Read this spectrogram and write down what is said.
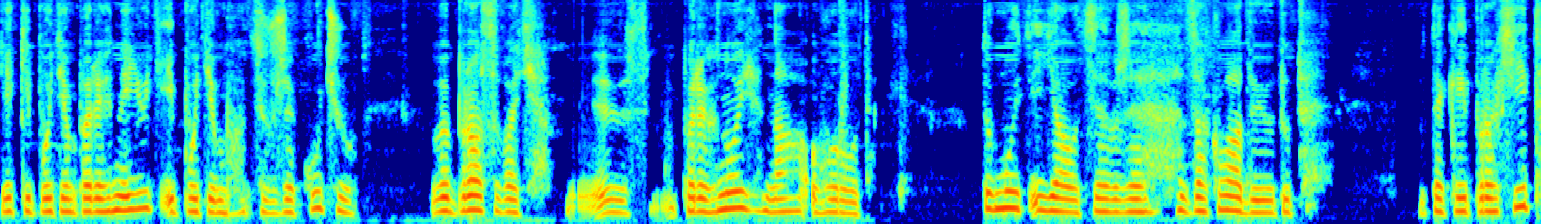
які потім перегниють, і потім цю вже кучу вибрасувати е, перегной на город. Тому і я оце вже закладую тут такий прохід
